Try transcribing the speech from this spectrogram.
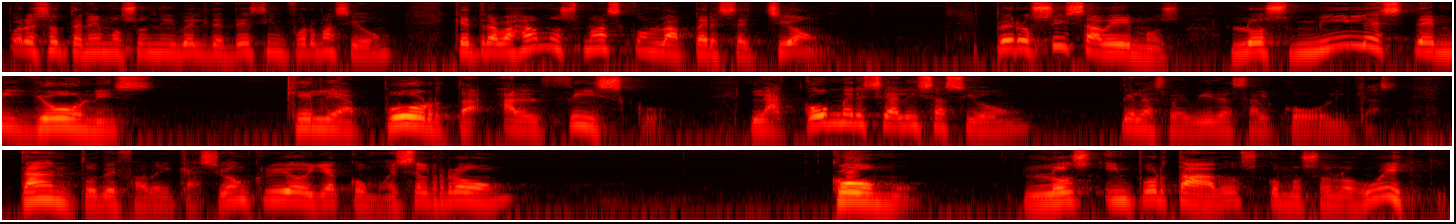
Por eso tenemos un nivel de desinformación que trabajamos más con la percepción. Pero sí sabemos los miles de millones que le aporta al fisco la comercialización de las bebidas alcohólicas, tanto de fabricación criolla como es el ron, como los importados, como son los whisky.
